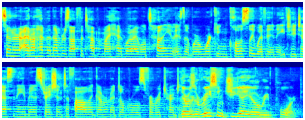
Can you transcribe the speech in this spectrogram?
Senator, I don't have the numbers off the top of my head. What I will tell you is that we're working closely within HHS and the administration to follow the governmental rules for return to the There was a recent GAO report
